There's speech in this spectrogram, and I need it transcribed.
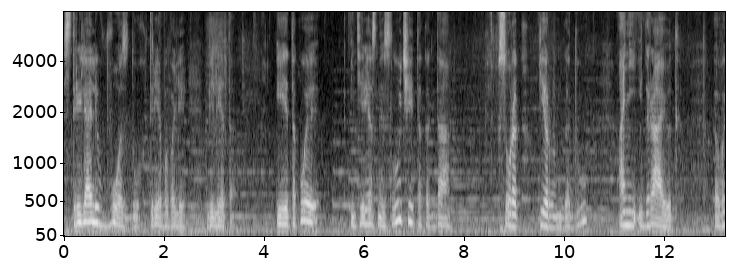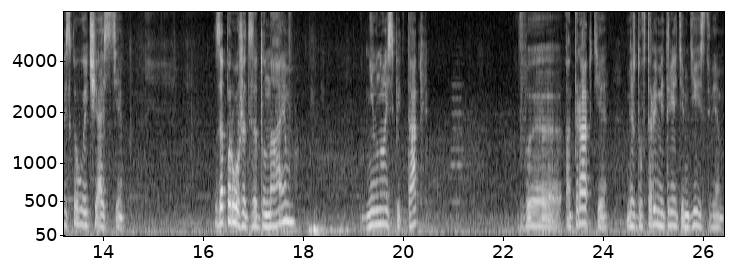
стреляли в воздух, требовали билета. И такой интересный случай, это когда в 1941 году они играют в войсковой части «Запорожец за Дунаем», дневной спектакль в антракте между вторым и третьим действием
